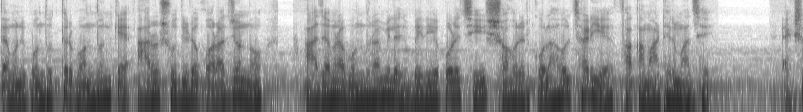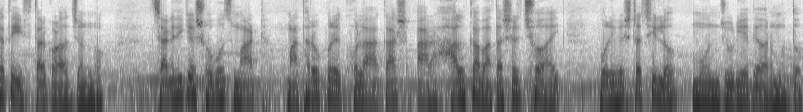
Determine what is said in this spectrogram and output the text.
তেমনি বন্ধুত্বের বন্ধনকে আরও সুদৃঢ় করার জন্য আজ আমরা বন্ধুরা মিলে বেরিয়ে পড়েছি শহরের কোলাহল ছাড়িয়ে ফাঁকা মাঠের মাঝে। একসাথে ইফতার করার জন্য। চারিদিকে সবুজ মাঠ, মাথার উপরে খোলা আকাশ আর হালকা বাতাসের ছোঁয়ায় পরিবেশটা ছিল মন জুড়িয়ে দেওয়ার মতো।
